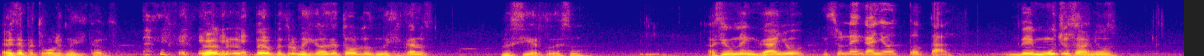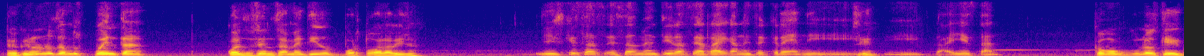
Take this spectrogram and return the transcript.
Es de petróleos mexicanos. pero, pero, petróleos mexicanos de todos los mexicanos. No es cierto eso. Ha sido un engaño. Es un engaño total. De muchos años, pero que no nos damos cuenta cuando se nos ha mentido por toda la vida. Y es que esas, esas mentiras se arraigan y se creen y, y ahí están. Como los que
